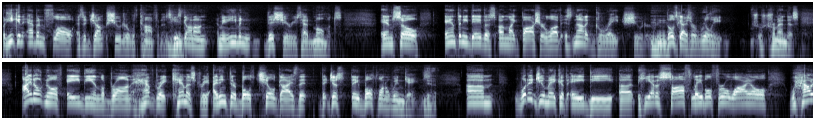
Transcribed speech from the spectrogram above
But he can ebb and flow as a jump shooter with confidence. Mm-hmm. He's gone on, I mean, even this year, he's had moments. And so Anthony Davis, unlike Bosh or Love, is not a great shooter. Mm-hmm. Those guys are really tr- tremendous. I don't know if AD and LeBron have great chemistry. I think they're both chill guys that, that just they both want to win games. Yeah. Um, what did you make of AD? Uh, he had a soft label for a while. How?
